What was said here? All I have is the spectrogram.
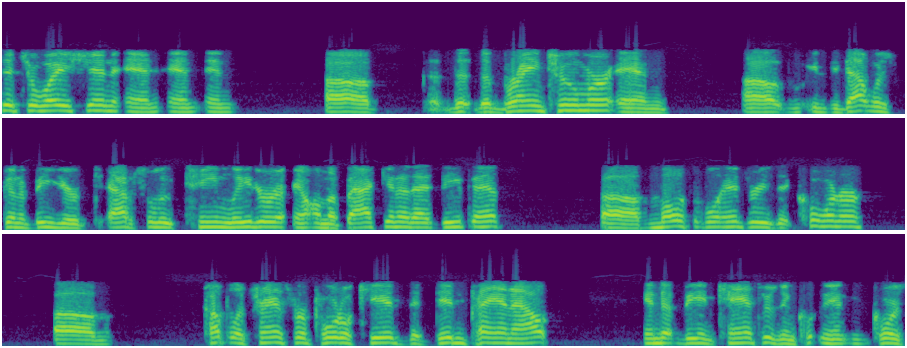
situation and and and uh, the the brain tumor and uh, that was going to be your absolute team leader on the back end of that defense. Uh, multiple injuries at corner, a um, couple of transfer portal kids that didn't pan out, end up being cancers, and, and of course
